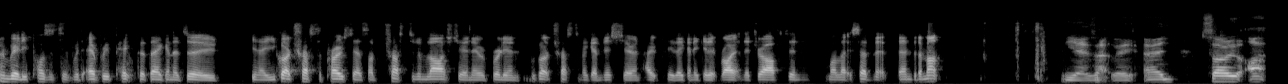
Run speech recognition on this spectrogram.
I'm really positive with every pick that they're going to do. You know, you've got to trust the process. I've trusted them last year and they were brilliant. We've got to trust them again this year and hopefully they're going to get it right in the draft. And, well, like I said, at the end of the month. Yeah, exactly. And so I,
